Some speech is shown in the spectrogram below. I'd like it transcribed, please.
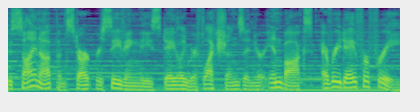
To sign up and start receiving these daily reflections in your inbox every day for free,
